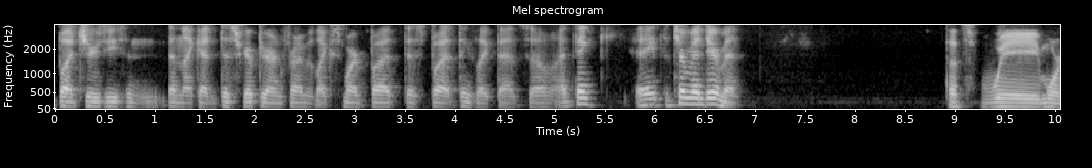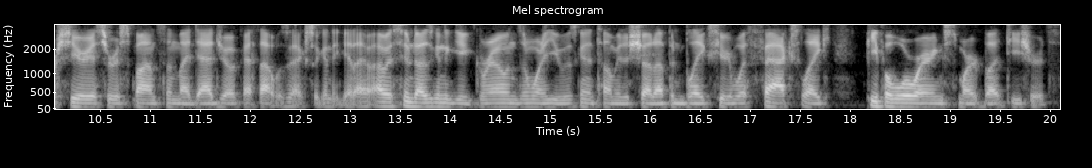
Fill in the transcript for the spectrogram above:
butt jerseys and then like a descriptor in front of it, like smart butt, this butt, things like that. So I think it's a term of endearment that's way more serious a response than my dad joke I thought was actually going to get. I, I, assumed I was going to get groans, and one of you was going to tell me to shut up. And Blake's here with facts like people were wearing smart butt T-shirts.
